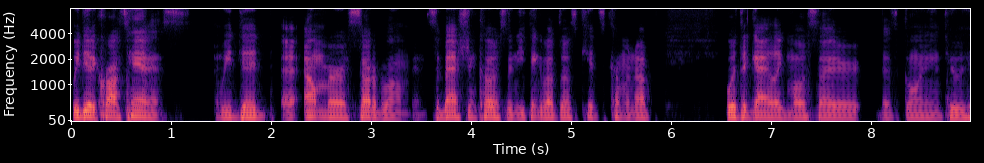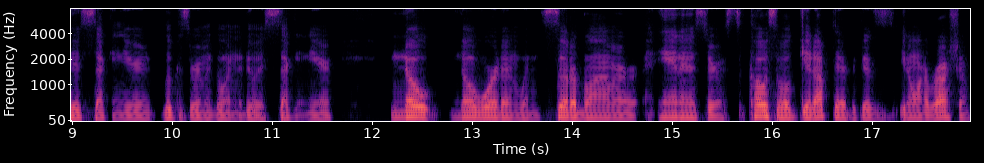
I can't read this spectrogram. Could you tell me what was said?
we did across Hanas. We did uh, Elmer Soderblom and Sebastian Cossa. And you think about those kids coming up with a guy like Mo Seider that's going into his second year, Lucas Raymond going into his second year. No, no word on when Soderblom or Hanas or Cossa will get up there because you don't want to rush them.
